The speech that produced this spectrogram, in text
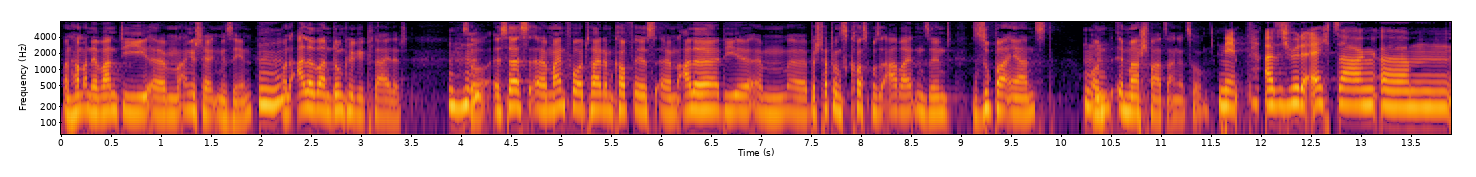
und haben an der Wand die ähm, Angestellten gesehen und alle waren dunkel gekleidet. So, ist das, äh, mein Vorurteil im Kopf ist, ähm, alle, die im äh, Bestattungskosmos arbeiten, sind super ernst und immer schwarz angezogen. Nee, also ich würde echt sagen, ähm,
